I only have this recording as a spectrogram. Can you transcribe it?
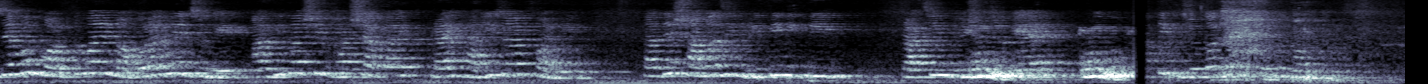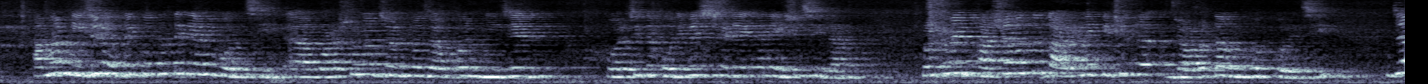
যেমন বর্তমানে নগরায়নের যুগে আদিবাসী ভাষা প্রায় প্রায় হারিয়ে যাওয়ার ফলে তাদের সামাজিক রীতিনীতি, প্রাচীন ভেষজ জ্ঞান আর্থিক যোগাযোগ আমার নিজের অভিজ্ঞতা থেকে আমি বলছি পড়াশোনার জন্য যখন নিজের পরিচিত পরিবেশ ছেড়ে এখানে এসেছিলাম, প্রথমে ভাষাগত কারণে কিছুটা জড়তা অনুভব করেছি। যা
